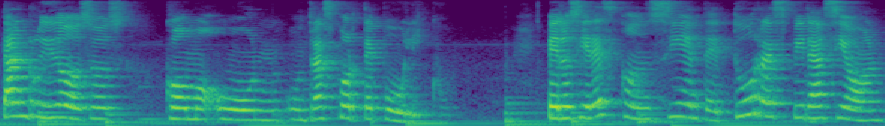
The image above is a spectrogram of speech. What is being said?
tan ruidosos como un, un transporte público. Pero si eres consciente de tu respiración,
